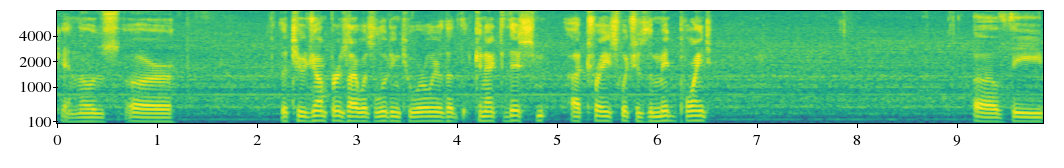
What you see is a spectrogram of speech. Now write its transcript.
Again, those are the two jumpers I was alluding to earlier that connect this uh, trace, which is the midpoint of the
